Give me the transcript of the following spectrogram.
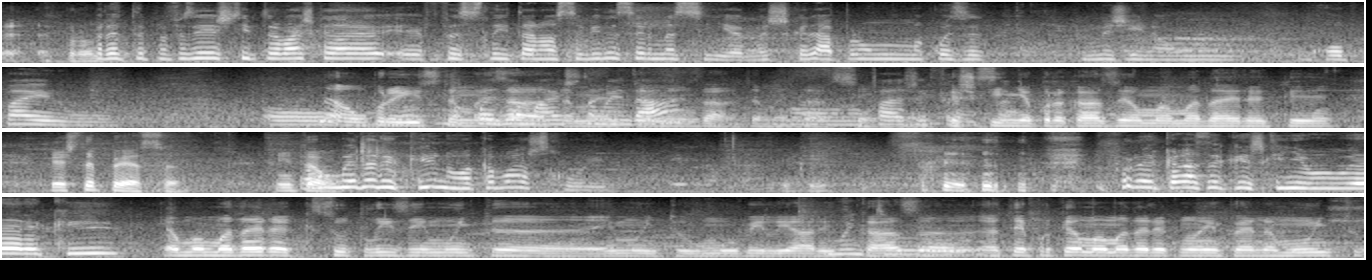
Eh, Pronto. Para, para fazer este tipo de trabalho, se calhar, é- facilita a nossa vida ser macia, mas se calhar para uma coisa, imagina, um, um roupeiro ou Não, para isso uma também coisa dá, mais, também, também dá? também dá, também dá, não sim. faz A diferença. casquinha, por acaso, é uma madeira que... Esta peça, É então... uma madeira que não acabaste, Rui. O quê? Por acaso a casquinha é uma madeira que É uma madeira que se utiliza em, muita, em muito mobiliário Muito- de casa, até porque é uma madeira que não empena muito.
